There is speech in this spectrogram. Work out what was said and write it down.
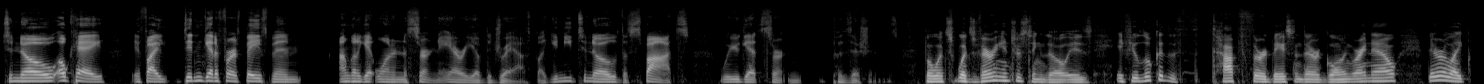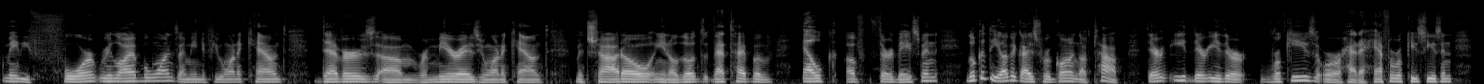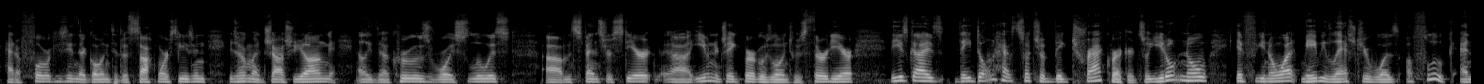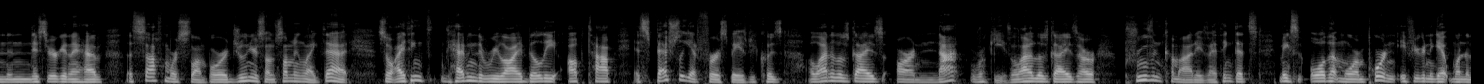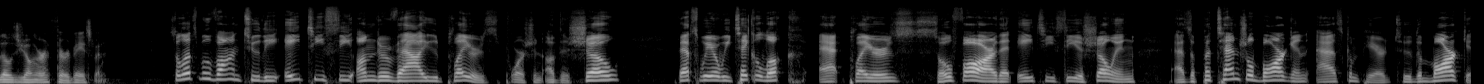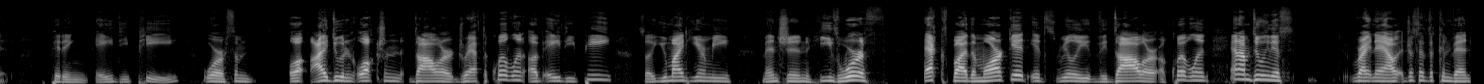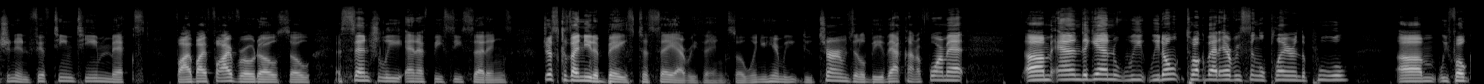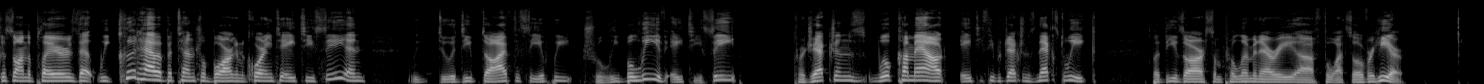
to know, okay, if I didn't get a first baseman, I'm going to get one in a certain area of the draft. Like you need to know the spots where you get certain positions. But what's what's very interesting though is if you look at the th- top third basemen that are going right now, there are like maybe four reliable ones. I mean, if you want to count Devers, um, Ramirez, you want to count Machado, you know, those, that type of elk of third baseman. Look at the other guys who are going up top. They're e- they're either rookies or had a half a rookie season, had a full rookie season. They're going to the sophomore season. You're talking about Josh Jung, Elly De Cruz, Royce Lewis, um, Spencer Steer, uh, even Jake Burger who's going to his third year. These guys they don't have such a big track record, so you don't know if you know what maybe last year was a fluke, and then this year you're going to have a sophomore slump or a junior slump, something like that. So I think having the reliability up top, especially at first base, because a lot of those guys are not rookies. A lot of those guys are proven commodities. I think that makes it all that more important if you're going to get one of those younger third basemen. So let's move on to the ATC undervalued players portion of this show. That's where we take a look at players so far that ATC is showing as a potential bargain as compared to the market, pitting ADP or some. I do it an auction dollar draft equivalent of ADP, so you might hear me mention he's worth X by the market. It's really the dollar equivalent. And I'm doing this right now just as a convention in 15 team mixed 5x5 roto. So essentially NFBC settings, just because I need a base to say everything. So when you hear me do terms, it'll be that kind of format. Um, and again, we, we don't talk about every single player in the pool. Um, we focus on the players that we could have a potential bargain according to ATC, and we do a deep dive to see if we truly believe ATC projections will come out, ATC projections next week, but these are some preliminary uh, thoughts over here.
